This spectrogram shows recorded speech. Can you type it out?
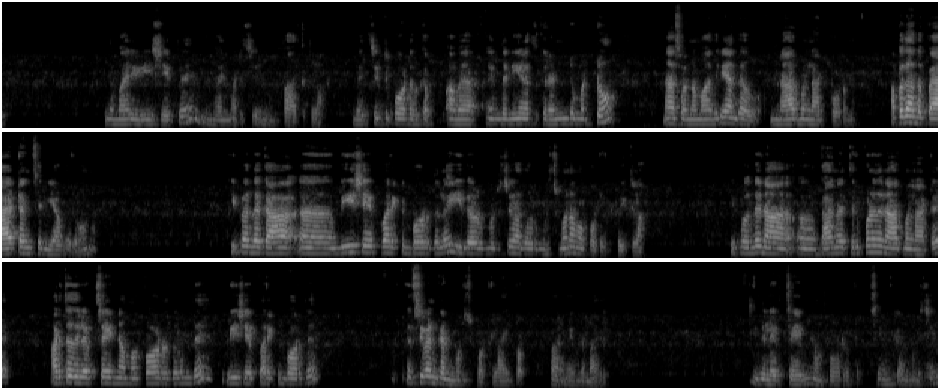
இந்த மாதிரி வி ஷேப்பு இந்த மாதிரி மடித்து நம்ம பார்த்துக்கலாம். வச்சுட்டு போட்டதுக்கு அவன் இந்த நீளத்துக்கு ரெண்டு மட்டும் நான் சொன்ன மாதிரி அந்த நார்மல் நாட் போடணும். அப்போ தான் அந்த பேட்டர்ன் சரியாக வரும். இப்போ அந்த கா பி ஷேப் வரைக்கும் போகிறதுல இதை முடிச்சு அதை ஒரு முடிச்சுமா நம்ம போட்டுக்கிட்டு போய்க்கலாம். இப்போ வந்து நான் கார்னர் திருப்பினது நார்மல் நாட்டு அடுத்தது லெஃப்ட் சைடு நம்ம போடுறது வந்து வி ஷேப் வரைக்கும் போகிறது சிவன் கண் முடிச்சு போட்டுடலாம் இப்போ. பாருங்கள் இந்த மாதிரி. இது லெஃப்ட் சைடு நம்ம போடுறது. சிவன் கண் முடிச்சு.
